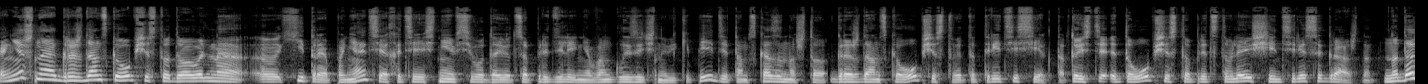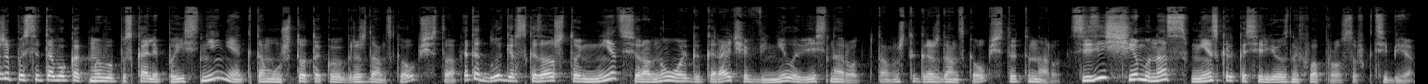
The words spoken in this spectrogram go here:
Конечно, гражданское общество довольно э, хитрое понятие, хотя с ней всего дается определение в англоязычной Википедии. Там сказано, что гражданское общество – это третий сектор. То есть это общество, представляющее интересы граждан. Но даже после того, как мы выпускали пояснение к тому, что такое гражданское общество, этот блогер сказал, что нет, все равно Ольга Карачи обвинила весь народ, потому что гражданское общество – это народ. В связи с чем у нас несколько серьезных вопросов к тебе,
